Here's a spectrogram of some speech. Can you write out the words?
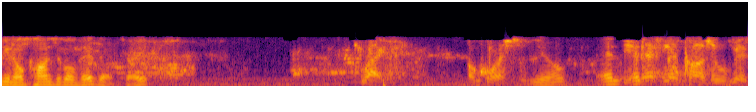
you know conjugal visits, right? Right. Of course. You know, and, Yeah, that's no conjugal visit.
